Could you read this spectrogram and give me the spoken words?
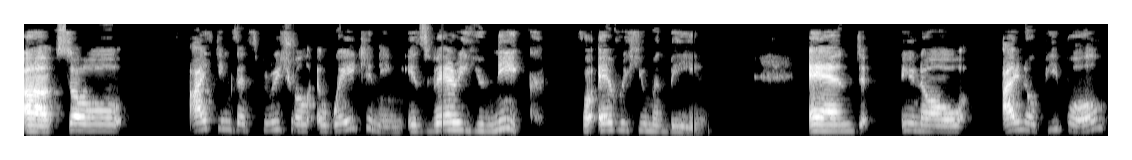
Uh, so I think that spiritual awakening is very unique for every human being. And, you know, I know people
